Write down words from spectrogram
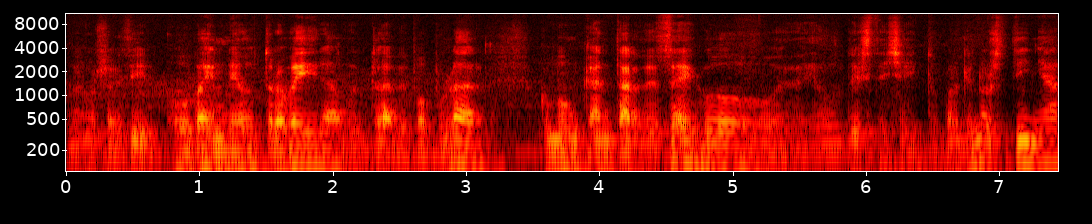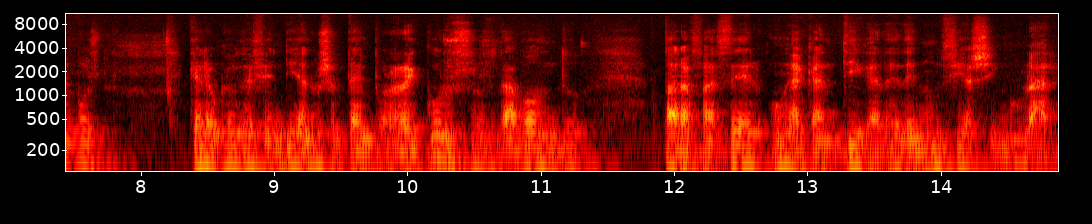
vamos a decir, ou ben neutrobeira, ou en clave popular, como un cantar de cego, eh, ou deste xeito, porque nós tiñamos, que era o que eu defendía no seu tempo, recursos da bondo para facer unha cantiga de denuncia singular.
